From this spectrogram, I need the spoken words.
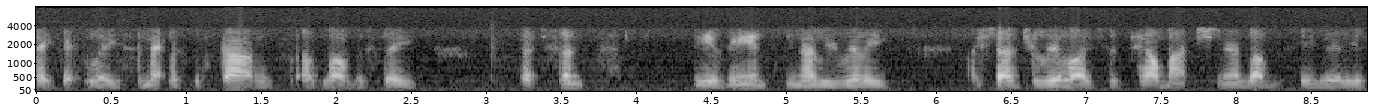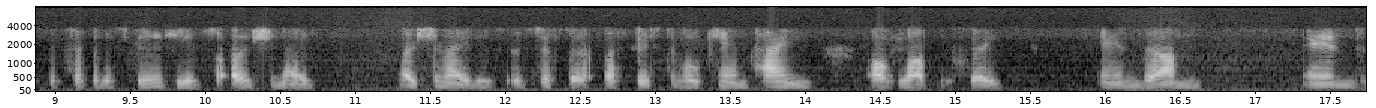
take that lease, and that was the start of, of Love the Sea. But since the event, you know, we really, I started to realise just how much, you know, Love the Sea really is the tip of the spearhead for Ocean Aid. Ocean Aid is, is just a, a festival campaign of Love the Sea, and um, and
